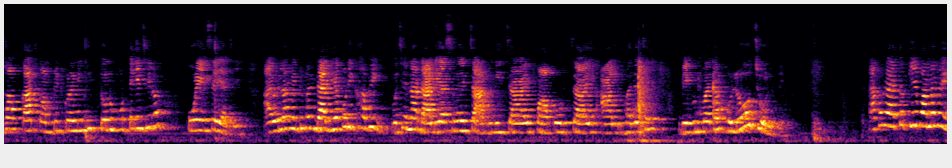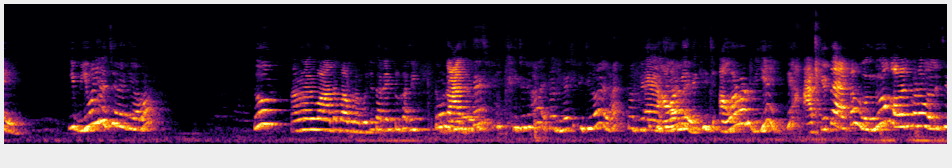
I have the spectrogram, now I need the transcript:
সব কাজ কমপ্লিট করে নিয়েছি। তনু পড়তে গেছিল, পড়ে এসে গেছে। আমি বললাম একটুখানি ডালিয়া করি খাবি? বলছে না ডালিয়ার সঙ্গে চাটনি চাই পাঁপড় চাই আলু ভাজা চাই বেগুন ভাজা হলেও চলবে। এখন এত কে বানাবে? কি বিয়ে হচ্ছে নাকি আমার তো আমি আমি বানাতে পারব না। বলছি তাহলে একটুখানি কাজ খিচুড়ি হয়? তোর বিয়ে খিচুড়ি হয়? হ্যাঁ তোর বিয়ে হ্যাঁ, আমার আমার বিয়ে? আজকে তো একটা বন্ধুও কমেন্ট করে বলেছে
